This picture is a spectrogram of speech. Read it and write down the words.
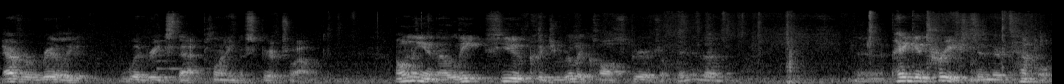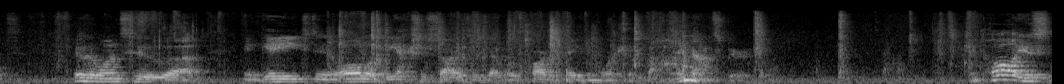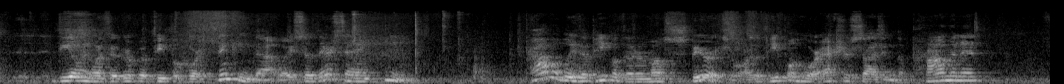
ever really would reach that plane of spirituality. Only an elite few could you really call spiritual. They were the uh, pagan priests in their temples. They were the ones who uh, engaged in all of the exercises that were part of pagan worship. But I'm not spiritual. And Paul is dealing with a group of people who are thinking that way, so they're saying, hmm, probably the people that are most spiritual are the people who are exercising the prominent,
